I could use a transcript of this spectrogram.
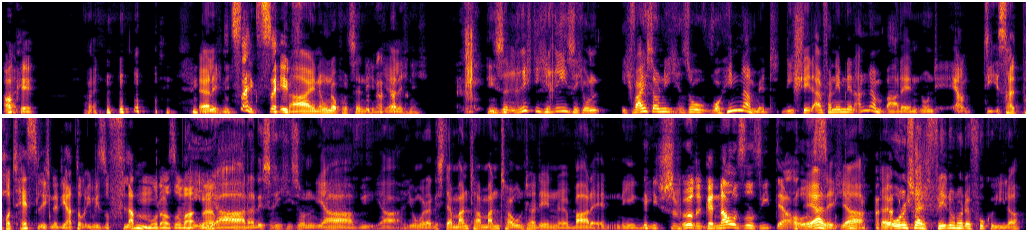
Okay. Nein. Ehrlich Du nicht. zeigst safe. Nein, hundertprozentig nicht, ehrlich nicht. Die ist richtig riesig und ich weiß auch nicht so, wohin damit. Die steht einfach neben den anderen Badeenten und Ja, und die ist halt potthässlich, ne? Die hat doch irgendwie so Flammen oder sowas, ne? Ja, das ist richtig so ein, ja, wie, ja, Junge, das ist der Manta Manta unter den äh, Badeenten irgendwie. Ich schwöre, genau so sieht der aus. Ehrlich, ja. Da, ohne Scheiß, fehlt nur noch der Fukuhila.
